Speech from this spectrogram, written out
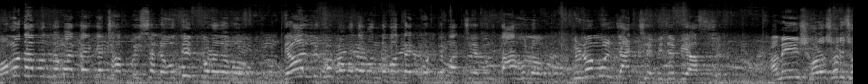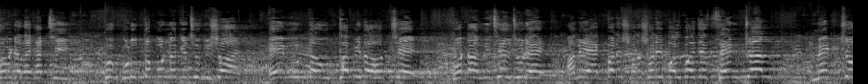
মমতা বন্দ্যোপাধ্যায়কে ছাব্বিশ সালে অতীত করে দেবো। দেওয়াল লিখো মমতা বন্দ্যোপাধ্যায়। পারছে এবং তা হলো তৃণমূল যাচ্ছে বিজেপি আসছে। আমি সরাসরি ছবিটা দেখাচ্ছি। খুব গুরুত্বপূর্ণ কিছু বিষয়। এই মুহূর্তে উত্থাপিত হচ্ছে গোটা মিছিল জুড়ে। আমি একবারে সরাসরি বলব যে সেন্ট্রাল মেট্রো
